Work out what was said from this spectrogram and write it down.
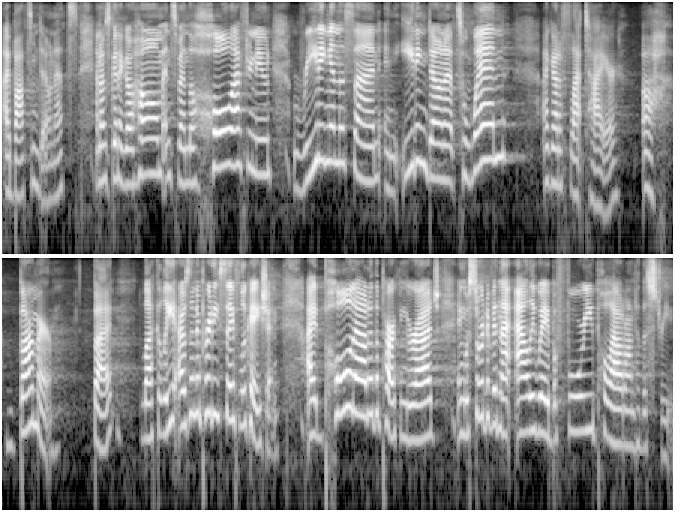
I bought some donuts, and I was to go home and spend the whole afternoon reading in the sun and eating donuts when I got a flat tire. Ugh, bummer. But Luckily, I was in a pretty safe location. I had pulled out of the parking garage and was sort of in that alleyway before you pull out onto the street.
